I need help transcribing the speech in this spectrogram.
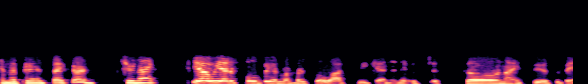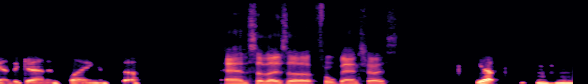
in my parents' backyard, two nights. Yeah, we had a full band rehearsal last weekend, and it was just so nice to be with the band again and playing and stuff. And so those are full band shows. Yep. hmm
